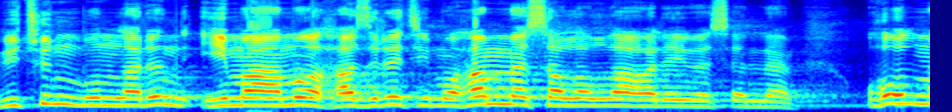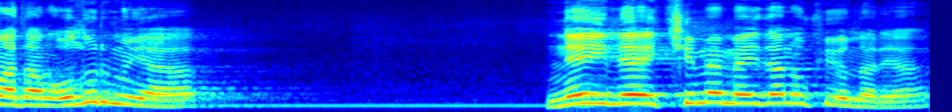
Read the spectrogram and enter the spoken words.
bütün bunların imamı Hazreti Muhammed sallallahu aleyhi ve sellem olmadan olur mu ya? Neyle, kime meydan okuyorlar ya?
